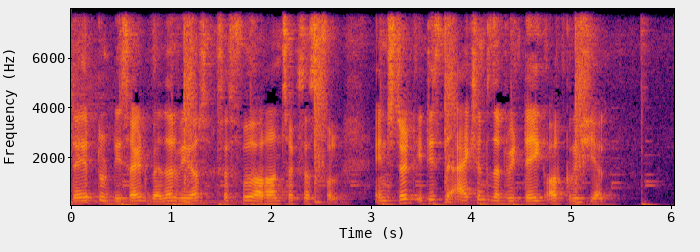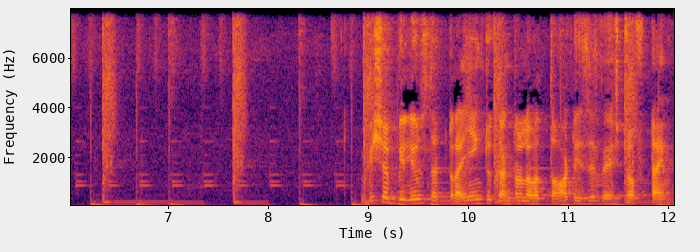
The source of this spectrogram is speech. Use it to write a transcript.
there to decide whether we are successful or unsuccessful. Instead, it is the actions that we take are crucial. Bishop believes that trying to control our thought is a waste of time.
